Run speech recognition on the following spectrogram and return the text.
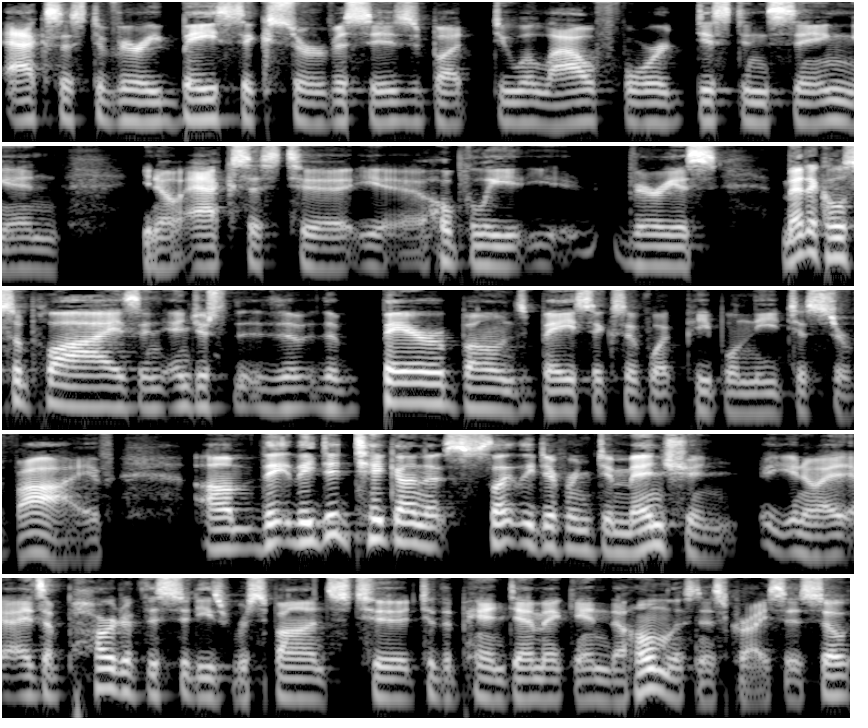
access to very basic services, but do allow for distancing and you know access to you know, hopefully various medical supplies and, and just the, the, the, bare bones basics of what people need to survive. Um, they, they did take on a slightly different dimension, you know, as a part of the city's response to, to the pandemic and the homelessness crisis. So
